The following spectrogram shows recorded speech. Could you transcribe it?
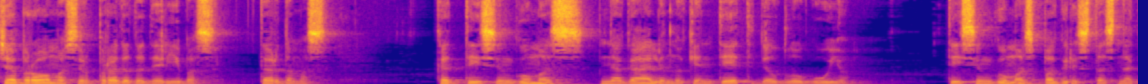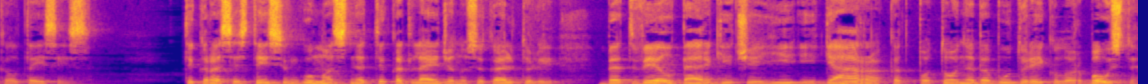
Čia Bromas ir pradeda dėrybas, tardamas, kad teisingumas negali nukentėti dėl blogųjų. teisingumas pagristas nekaltaisiais. Tikrasis teisingumas ne tik atleidžia nusikaltėliui, bet vėl perkeičia jį į gerą, kad po to nebebūtų reikalo ar bausti.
